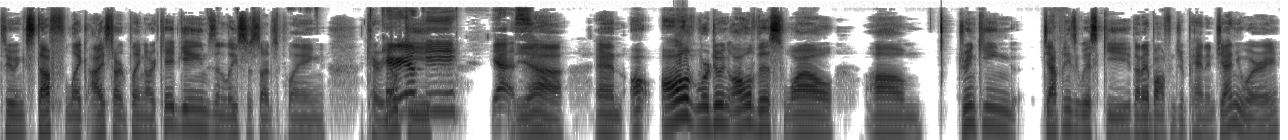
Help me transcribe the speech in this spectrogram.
doing stuff like I start playing arcade games and Lisa starts playing karaoke. Karaoke? Yes. Yeah, and all, all of, we're doing all of this while um drinking Japanese whiskey that I bought from Japan in January,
